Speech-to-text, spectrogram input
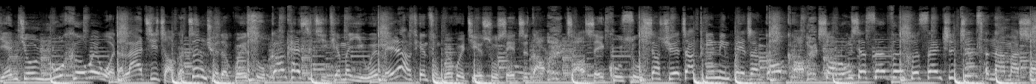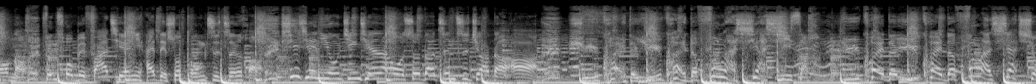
研究如何为我的垃圾找个正确的归宿。刚开始几天嘛，以为没两天总归会结束，谁知道找谁哭诉？像学渣拼命备战高考，小龙虾三分和三吃，真他妈烧脑。分错被罚钱，你还得说同志真好。谢谢你用金钱让我受到真挚教导啊！愉快的愉快的疯了下西桑，愉快的愉快的疯了下休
